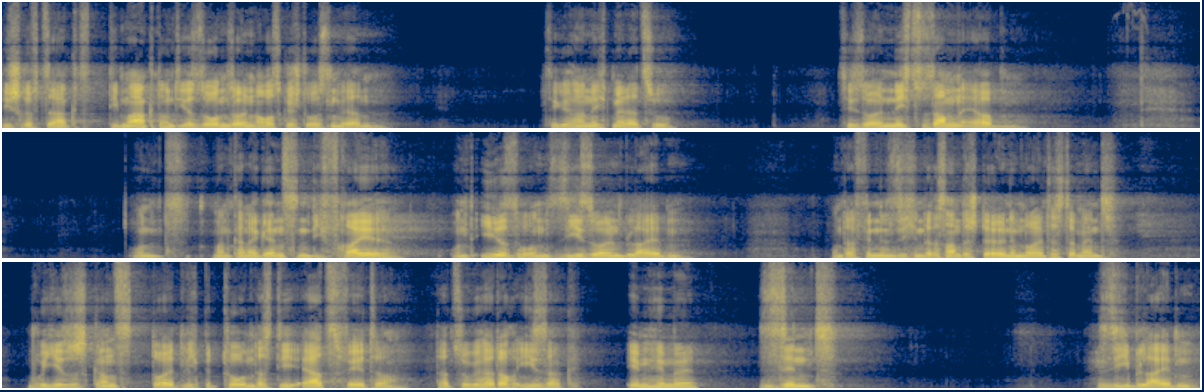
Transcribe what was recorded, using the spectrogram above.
Die Schrift sagt, die Magd und ihr Sohn sollen ausgestoßen werden. Sie gehören nicht mehr dazu. Sie sollen nicht zusammen erben. Und man kann ergänzen, die Freie und ihr Sohn, sie sollen bleiben. Und da finden sich interessante Stellen im Neuen Testament, wo Jesus ganz deutlich betont, dass die Erzväter, dazu gehört auch Isaac, im Himmel sind. Sie bleiben.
